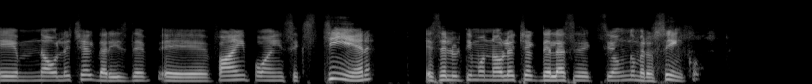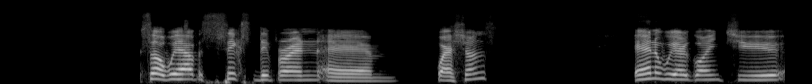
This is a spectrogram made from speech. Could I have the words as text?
um, knowledge check, that is the uh, 5.16, es el último knowledge check de la sección número 5. So we have six different um, questions and we are going to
